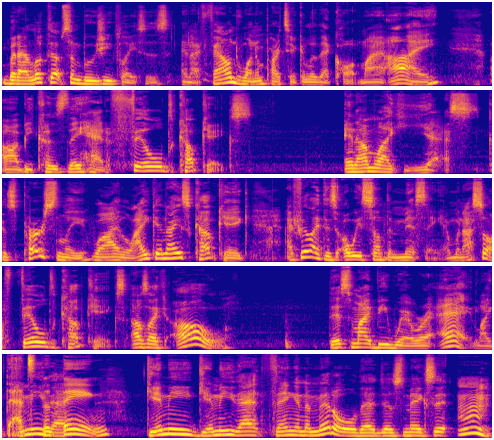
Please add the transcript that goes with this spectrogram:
But I looked up some bougie places, and I found one in particular that caught my eye uh, because they had filled cupcakes. And I'm like, yes. Because personally, while I like a nice cupcake, I feel like there's always something missing. And when I saw filled cupcakes, I was like, oh, this might be where we're at. Like, That's give me the that, thing. Give me, give me that thing in the middle that just makes it, mmm,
